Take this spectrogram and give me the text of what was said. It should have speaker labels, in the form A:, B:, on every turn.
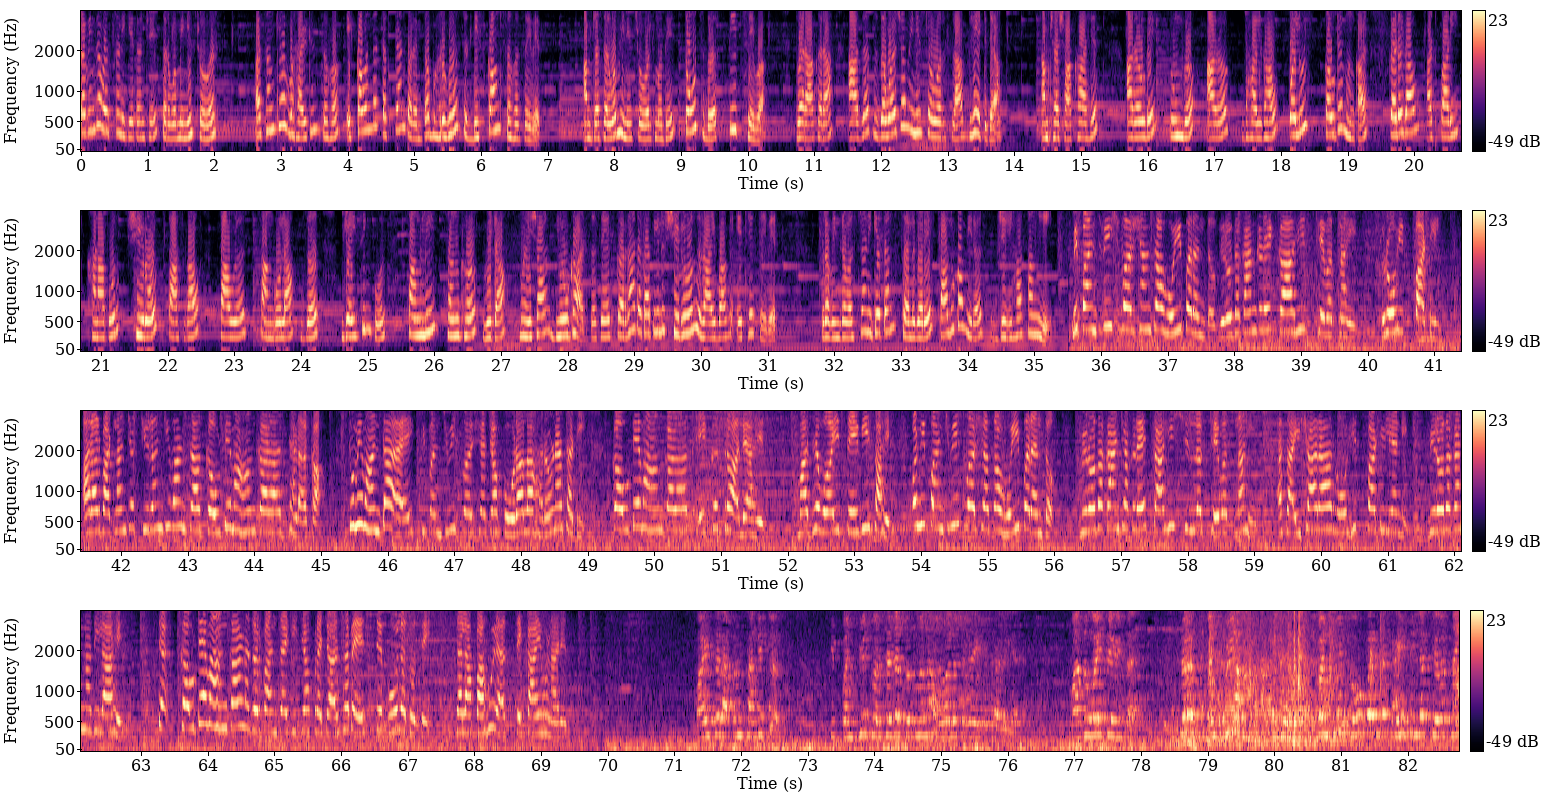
A: रवींद्र वस्त्र निकेतनचे सर्व mini stores असंख्य व्हरायटींसह एकावन्न टक्क्यांपर्यंत भरघोस डिस्काउंटसह सेवेत आमच्या सर्व मिनी स्टोअर्समध्ये तोच दर तीच सेवा. त्वरा करा आजच जवळच्या मिनी स्टोअर्सला भेट द्या. आमच्या शाखा आहेत आरवडे तुंग आरग धालगाव पलूस कवटे मंकाळ कडेगाव आटपाडी खानापूर शिरोळ तासगाव सावळज सांगोला जत जयसिंगपूर सांगली संख विटा म्हैसाळ भिवघाट तसेच कर्नाटकातील शिरूर रायबाग येथे सेवेत. रवींद्र वस्त्र निकेतन सलगरे तालुका मिरज जिल्हा सांगली.
B: मी पंचवीस वर्षांचा होईपर्यंत विरोधकांकडे काहीच ठेवत नाही. रोहित पाटील आर आर पाटलांच्या चिरंजीवांचा कवटे महांकाळात धडाका. तुम्ही म्हणताय की पंचवीस वर्षाच्या पोराला हरवण्यासाठी कवटे महांकाळात एकत्र आले आहेत. माझे वय तेवीस आहे पण मी पंचवीस वर्षाचा होईपर्यंत विरोधकांच्याकडे काही शिल्लक ठेवत नाही असा इशारा रोहित पाटील यांनी विरोधकांना दिला आहे. त्या कवटे महांकाळ नगरपंचायतीच्या प्रचार सभेत ते बोलत होते. चला पाहूयात ते काय म्हणालेत.
C: सर आपण सांगितलं की पंचवीस वर्षाच्या तरुणाला हरवायला सगळे एकत्र आलेले आहेत. माझं वय तेवीस आहे. सर पंचवीस पंचवीस होऊपर्यंत काही शिल्लक ठेवत नाही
